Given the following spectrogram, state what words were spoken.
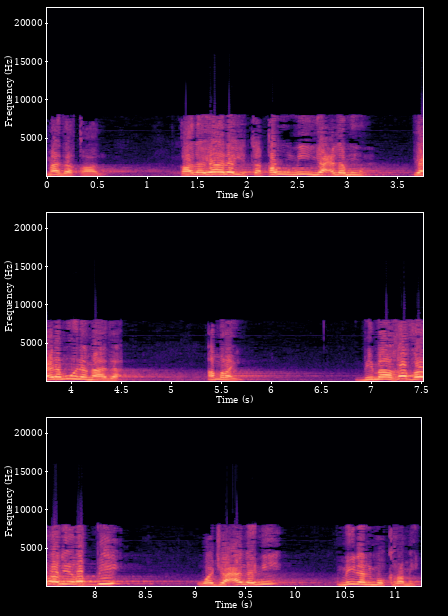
ماذا قال؟ قال يا ليت قومي يعلمون. يعلمون ماذا؟ أمرين. بما غفر لي ربي وجعلني من المكرمين.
